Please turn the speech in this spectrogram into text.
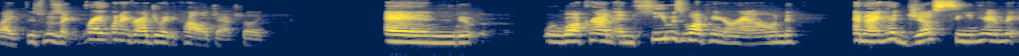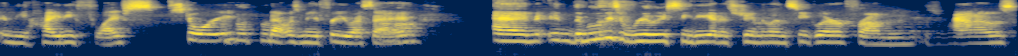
like this was like right when i graduated college actually and we're walking around and he was walking around and i had just seen him in the heidi fleiss story that was made for usa Uh-huh. and in the movie's really seedy and it's jamie lynn sigler from the sopranos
